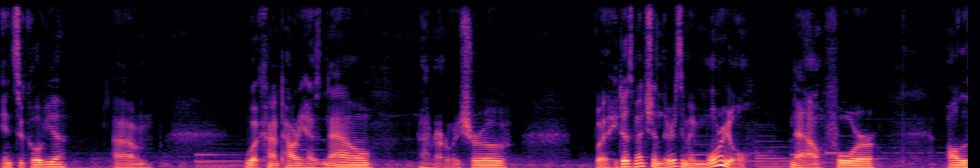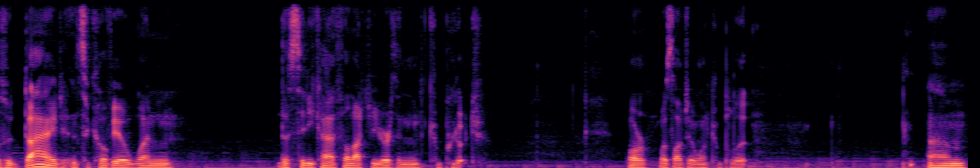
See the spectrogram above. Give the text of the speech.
in Sokovia. Um, what kind of power he has now, I'm not really sure of. But he does mention there's a memorial now for all those who died in Sokovia when the city kind of fell back to the earth and kaput or was left in one complete. Um,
